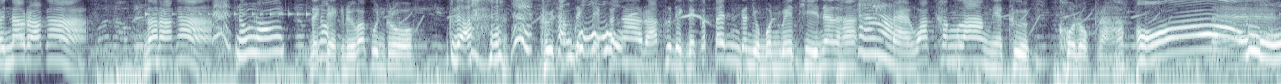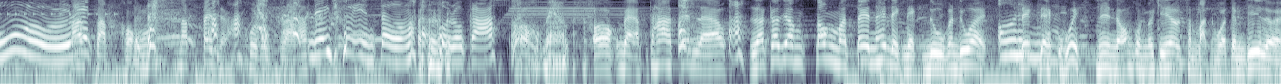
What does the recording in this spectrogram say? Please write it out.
ยน่ารักอะน่ารักอะน้องเด็กๆ หรือว่าคุณครูๆคือทั้งทั้เด็งกคู่ๆก็น่ารัก คือเด็กๆก็เต้นกันอยู่บนเวทีเนี่ยนะฮะค่ะแต่ว่าข้างล่างเนี่ยคือโคโรกราฟ โอ้แน่โห ภาเรีพยกศัพท์ของนักเต้นเนี่ยโคโรกราฟเรียกชื่ออินเตอร์มาโคโรกราฟออกแบบออกแบบท่าเต้นแล้ว แล้วก็ยังต้องมาเต้นให้เด็ก ๆ ดูกันด้วยโอ้นี่เด็กๆอุ้ยนี่น้องคนเมื่อกี้สะบัดหัวเต็มที่เลย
